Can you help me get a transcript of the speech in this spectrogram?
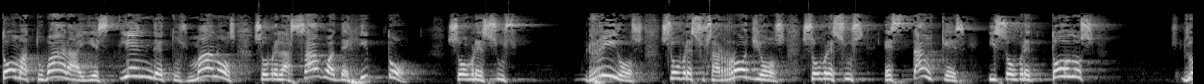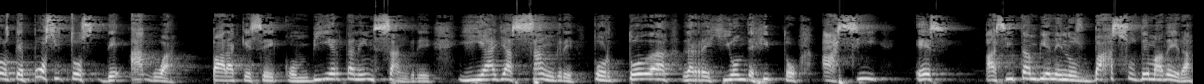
toma tu vara y extiende tus manos sobre las aguas de Egipto, sobre sus ríos, sobre sus arroyos, sobre sus estanques y sobre todos los depósitos de agua para que se conviertan en sangre y haya sangre por toda la región de Egipto. Así es, así también en los vasos de madera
